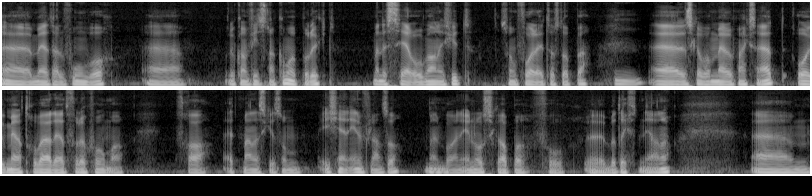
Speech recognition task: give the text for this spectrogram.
eh, med telefonen vår eh, Du kan fint snakke om et produkt, men det ser organisk ut, som får deg til å stoppe. Mm. Eh, Det skaper mer oppmerksomhet og mer troverdighet, for det kommer fra et menneske som ikke er en influenser, men bare en innholdsskaper for bedriften. gjerne. Um,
